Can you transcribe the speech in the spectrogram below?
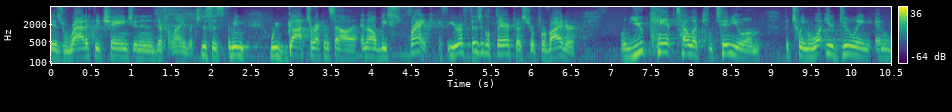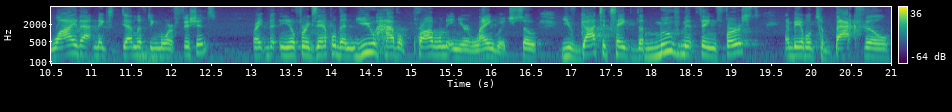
is radically changed and in a different language. This is, I mean, we've got to reconcile it. And I'll be frank, if you're a physical therapist or provider, when you can't tell a continuum between what you're doing and why that makes deadlifting more efficient, right? You know, for example, then you have a problem in your language. So you've got to take the movement thing first and be able to backfill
